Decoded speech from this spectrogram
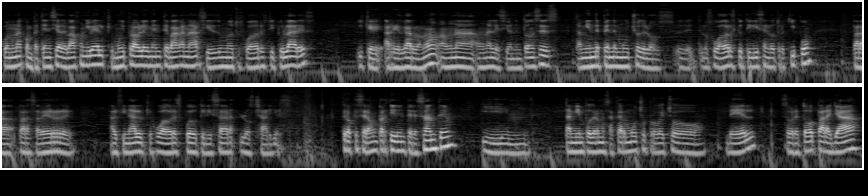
con una competencia de bajo nivel que muy probablemente va a ganar si es de uno de tus jugadores titulares y que arriesgarlo ¿no? a, una, lesión. Entonces también depende mucho de los, los jugadores que utilicen el otro equipo para, saber eh, al final qué jugadores puede utilizar los Chargers. Creo que será un partido interesante y mm, también podremos sacar mucho provecho de él, sobre todo para ya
